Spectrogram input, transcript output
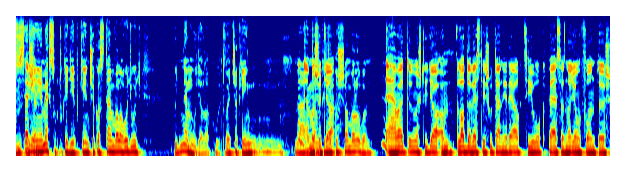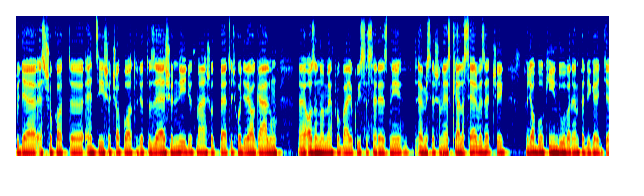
Szergénél megszoktuk egyébként, csak aztán valahogy úgy, úgy nem úgy alakult, vagy csak én láttam nem, most, kritikusan valóban? Nem, hát most így a, a labdavesztés utáni reakciók, persze az nagyon fontos, ugye ez sokat edzés a csapat, hogy ott az első négy-öt másodperc, hogy hogy reagálunk, azonnal megpróbáljuk visszaszerezni, természetesen ez kell a szervezettség, hogy abból kiindulva nem pedig egy,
